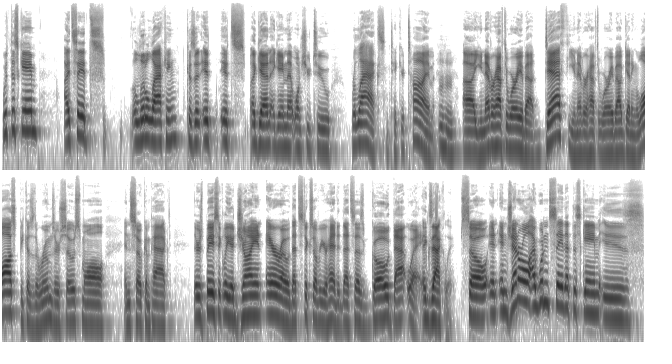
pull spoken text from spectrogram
with this game, I'd say it's a little lacking because it, it it's again a game that wants you to relax and take your time. Mm-hmm. Uh, you never have to worry about death. You never have to worry about getting lost because the rooms are so small and so compact. There's basically a giant arrow that sticks over your head that says "Go that way." Exactly. So, in in general, I wouldn't say that this game is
